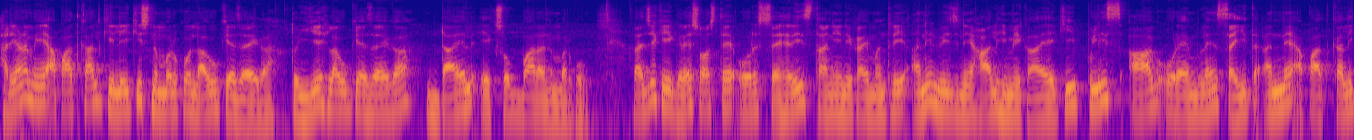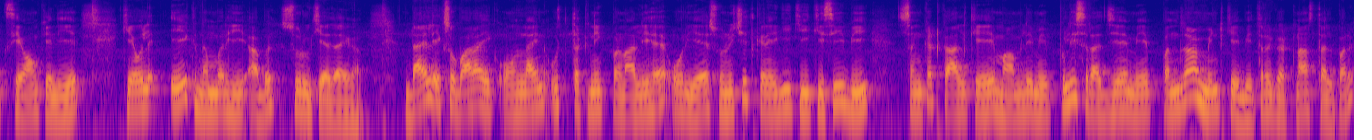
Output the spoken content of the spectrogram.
हरियाणा में आपातकाल के लिए किस नंबर को लागू किया जाएगा? तो ये लागू किया जाएगा डायल 112 नंबर को। राज्य के गृह स्वास्थ्य और शहरी स्थानीय निकाय मंत्री अनिल विज ने हाल ही में कहा है कि पुलिस, आग और एंबुलेंस सहित अन्य आपातकालिक सेवाओं के लिए केवल एक नंबर ही अब शुरू किया जाएगा। डायल 112 एक ऑनलाइन उच्च तकनीक प्रणाली है और यह सुनिश्चित करेगी कि किसी भी संकट काल के मामले में पुलिस राज्य में पंद्रह मिनट के भीतर घटनास्थल पर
